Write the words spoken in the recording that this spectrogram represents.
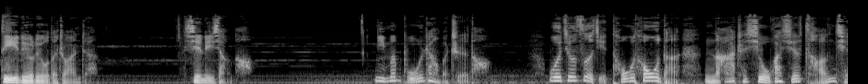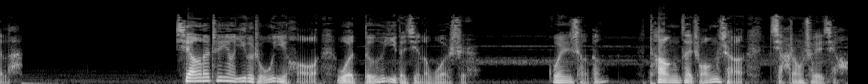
滴溜溜的转着，心里想到：你们不让我知道，我就自己偷偷的拿着绣花鞋藏起来。想了这样一个主意后，我得意的进了卧室，关上灯，躺在床上假装睡觉。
